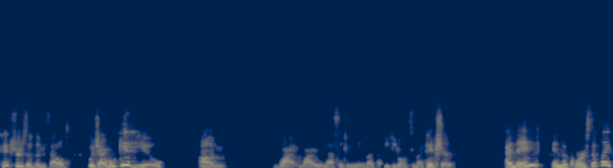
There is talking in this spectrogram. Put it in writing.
pictures of themselves which i will give you um why why are you messaging me? Like you don't see my picture. And then in the course of like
